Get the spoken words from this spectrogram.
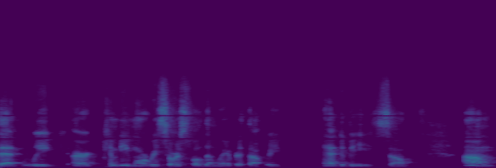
that we are can be more resourceful than we ever thought we had to be. So. Um,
